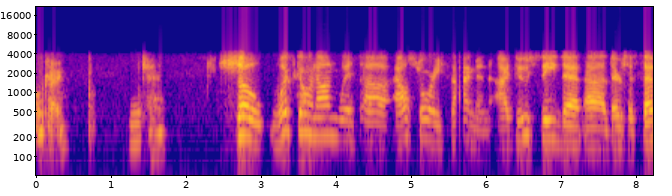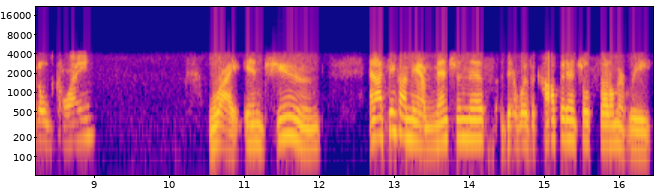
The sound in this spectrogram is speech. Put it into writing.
Okay. Okay. So what's going on with uh, Alstory Simon? I do see that uh, there's a settled claim. Right. In June, and I think I may have mentioned this, there was a confidential settlement reached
